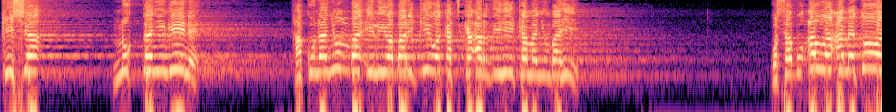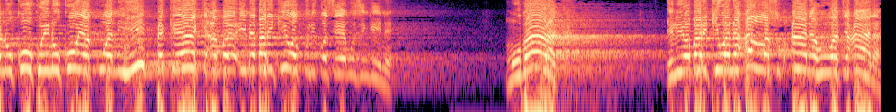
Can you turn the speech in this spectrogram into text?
kisha nukta nyingine hakuna nyumba iliyobarikiwa katika ardhi hii kama nyumba hii. Kwa sababu Allah ametoa nukuu kuinukuu ya kuwa ni hii peke yake ambayo imebarikiwa kuliko sehemu zingine. Mubarak iliyobarikiwa na Allah subhanahu wa ta'ala.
